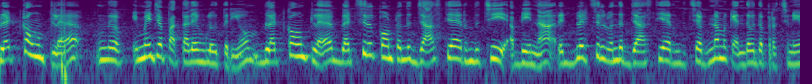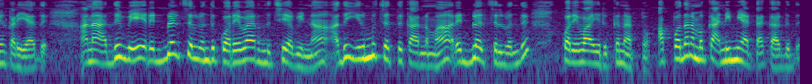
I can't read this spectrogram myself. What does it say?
பிளட் கவுண்ட்டில் இந்த இமேஜை பார்த்தாலே உங்களுக்கு தெரியும். பிளட் கவுண்ட்டில் பிளட் செல் கவுண்ட் வந்து ஜாஸ்தியாக இருந்துச்சு அப்படின்னா ரெட் பிளட் செல் வந்து ஜாஸ்தியாக இருந்துச்சு அப்படின்னா நமக்கு எந்தவித பிரச்சனையும் கிடையாது. ஆனால் அதுவே ரெட் பிளட் செல் வந்து குறைவாக இருந்துச்சு அப்படின்னா அது இரும்புச்சத்து காரணமாக ரெட் பிளட் செல் வந்து குறைவாக இருக்குன்னு அர்த்தம். அப்போ தான் நமக்கு அனிமியா அட்டாக் ஆகுது.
